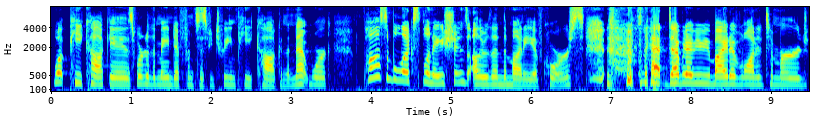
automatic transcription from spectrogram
what Peacock is, what are the main differences between Peacock and the network, possible explanations other than the money, of course, that WWE might have wanted to merge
